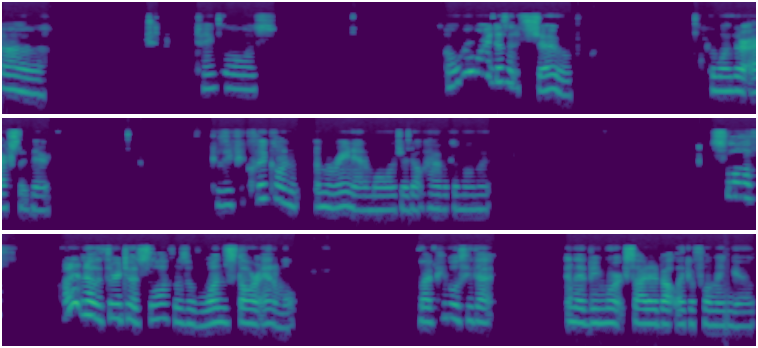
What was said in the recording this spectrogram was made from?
Uh, tank walls. I wonder why it doesn't show the ones that are actually there. Because if you click on a marine animal, which I don't have at the moment, sloth. I didn't know the three-toed sloth was a one-star animal. Like people see that and they'd be more excited about like a flamingo,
